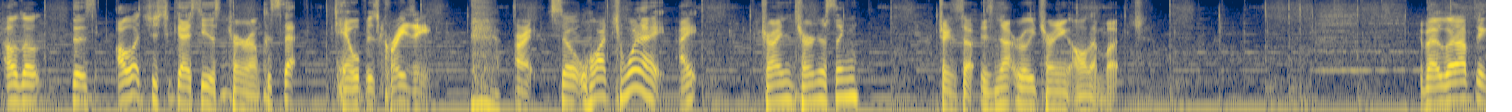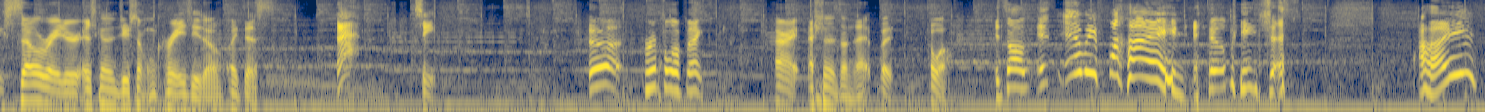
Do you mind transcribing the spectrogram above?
Although this, I'll let you guys see this turnaround because that tail is crazy. All right, so watch when I I trying to turn this thing. Check this out. It's not really turning all that much. If I let off the accelerator, it's gonna do something crazy though, like this. Ah! See. Uh, ripple effect. All right, I shouldn't have done that, but oh well. It's all. It, it'll be fine. It'll be just fine.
